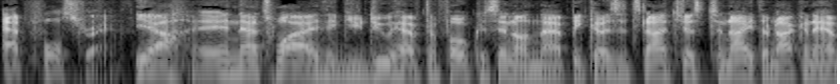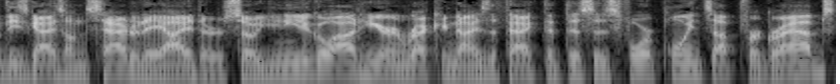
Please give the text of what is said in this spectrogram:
at full strength. Yeah, and that's why I think you do have to focus in on that because it's not just tonight. They're not going to have these guys on Saturday either. So you need to go out here and recognize the fact that this is four points up for grabs,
